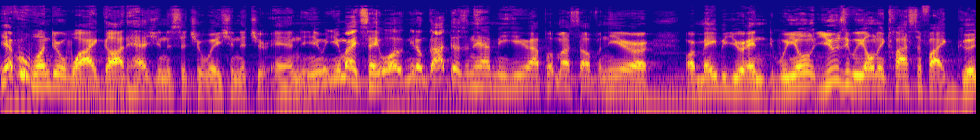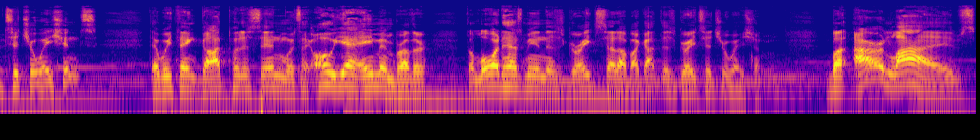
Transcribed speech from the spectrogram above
You ever wonder why God has you in the situation that you're in? You, you might say, well, you know, God doesn't have me here. I put myself in here. Or, or maybe you're, and we only, usually we only classify good situations that we think God put us in. We say, oh, yeah, amen, brother. The Lord has me in this great setup. I got this great situation. But our lives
